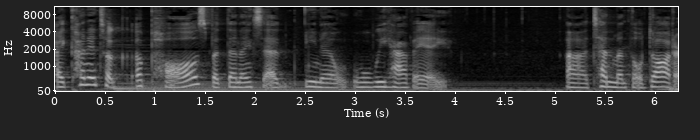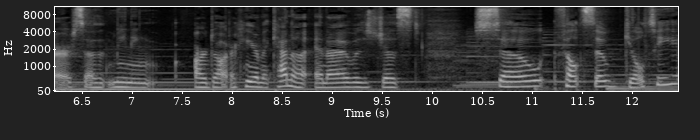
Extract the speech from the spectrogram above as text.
I kind of took a pause, but then I said, you know, well, we have a 10 month old daughter. So, meaning our daughter here, McKenna. And I was just, so felt so guilty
